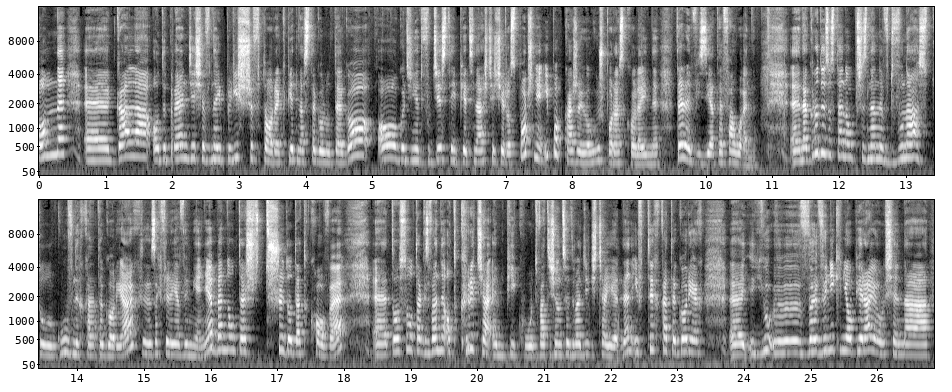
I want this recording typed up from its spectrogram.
E, gala odbędzie się w najbliższy wtorek, 15 lutego o godzinie 20.15 się rozpocznie i pokaże ją już po raz kolejny telewizja TVN. E, nagrody zostaną przyznane w 12 głównych kategoriach, za chwilę je wymienię. Będą też trzy dodatkowe. E, to są tak zwane odkrycia Empiku 2021 i w tych kategoriach wyniki nie opierają się na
